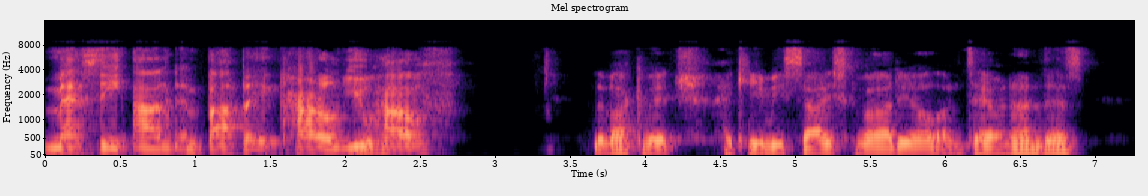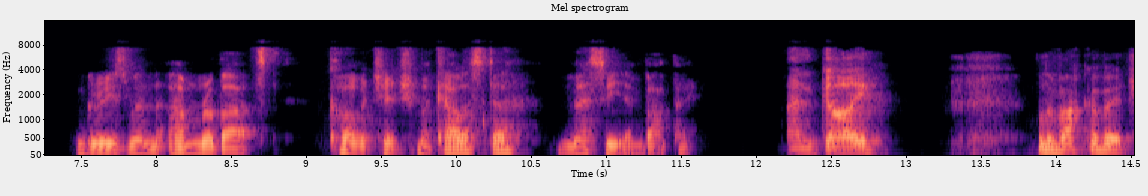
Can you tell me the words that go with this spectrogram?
Messi, and Mbappe. Karl, you have Livakovic, Hakimi, Saïss, Gvardiol, and Theo Hernandez, Griezmann, Amrabat, Kovacic, Mac Allister, Messi, Mbappe. And Guy? Livakovic,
